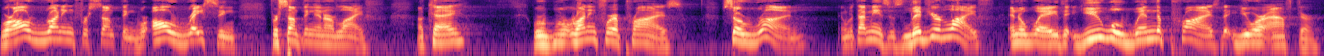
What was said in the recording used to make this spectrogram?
We're all running for something. We're all racing for something in our life. Okay? We're running for a prize. So run, and what that means is live your life in a way that you will win the prize that you are after.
